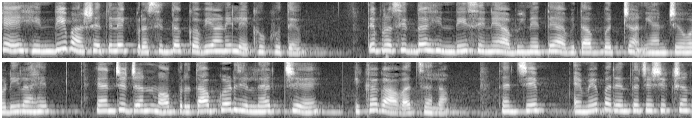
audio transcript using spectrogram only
हे हिंदी भाषेतील एक प्रसिद्ध कवी आणि लेखक होते. ते प्रसिद्ध हिंदी सिने अभिनेते अमिताभ बच्चन यांचे वडील आहेत. यांचे जन्म प्रतापगड जिल्ह्याचे एका गावात झाला. त्यांचे एम एपर्यंतचे शिक्षण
